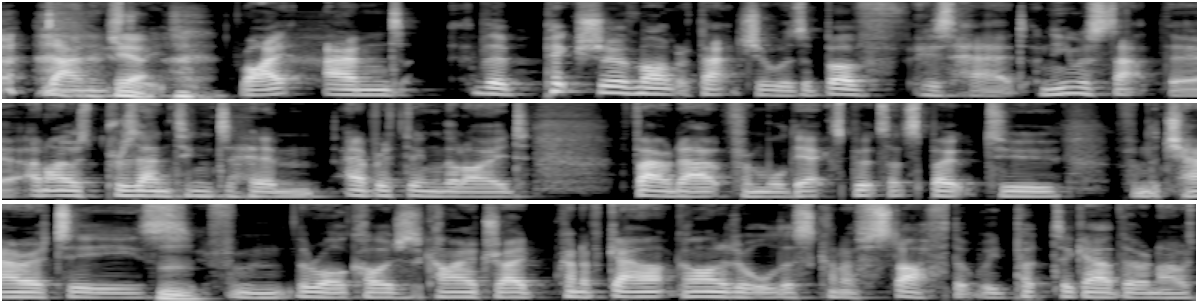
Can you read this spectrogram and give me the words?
Downing Yeah. Street, right? And the picture of Margaret Thatcher was above his head, and he was sat there, and I was presenting to him everything that I'd found out from all the experts I'd spoke to, from the charities, hmm. from the Royal College of Psychiatry. I'd kind of garnered all this kind of stuff that we'd put together, and I was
